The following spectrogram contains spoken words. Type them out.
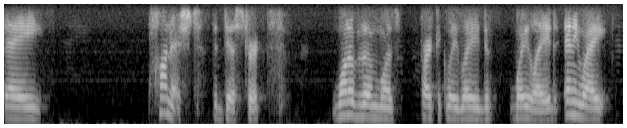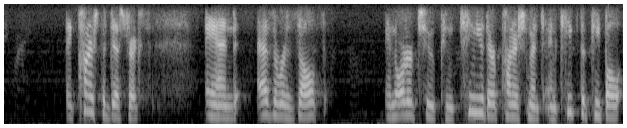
they punished the districts. One of them was practically laid waylaid. Anyway, they punished the districts, and as a result, in order to continue their punishment and keep the people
